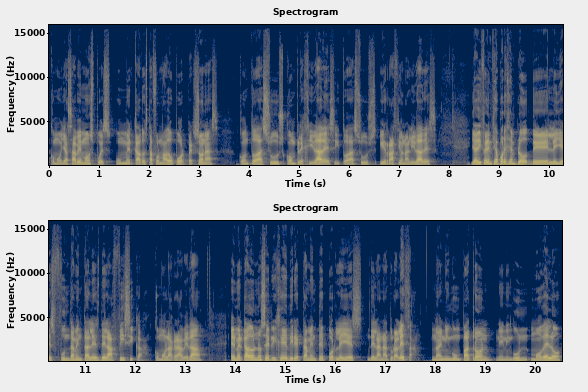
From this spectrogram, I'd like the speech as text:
como ya sabemos, pues un mercado está formado por personas con todas sus complejidades y todas sus irracionalidades. Y a diferencia, por ejemplo, de leyes fundamentales de la física, como la gravedad, el mercado no se rige directamente por leyes de la naturaleza. No hay ningún patrón, ni ningún modelo,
